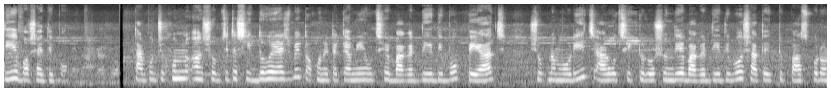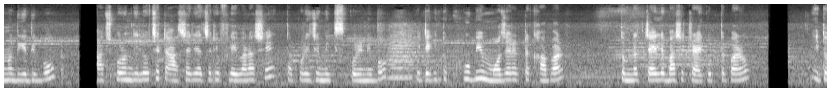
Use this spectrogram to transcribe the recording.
দিয়ে বসায় দেবো। তারপর যখন সবজিটা সিদ্ধ হয়ে আসবে, তখন এটাকে আমি হচ্ছে বাগার দিয়ে দিব, পেঁয়াজ, শুকনো মরিচ, আর হচ্ছে একটু রসুন দিয়ে বাগার দিয়ে দিব, সাথে একটু পাঁচফোড়নও দিয়ে দিব। পাঁচফোড়ন দিলে হচ্ছে একটা আচারি আচারি ফ্লেভার আসে, তারপরে যে মিক্স করে নেব। এটা কিন্তু খুবই মজার একটা খাবার, তোমরা চাইলে বাসে ট্রাই করতে পারো। এই তো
